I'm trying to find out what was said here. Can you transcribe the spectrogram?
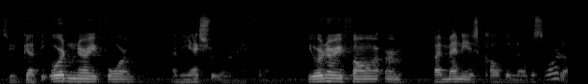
So you've got the ordinary form and the extraordinary form. the ordinary form by many is called the Novus Ordo,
